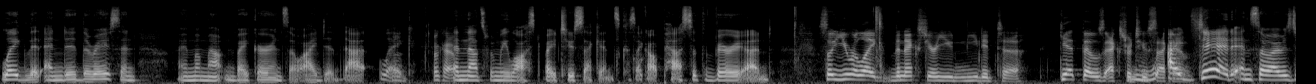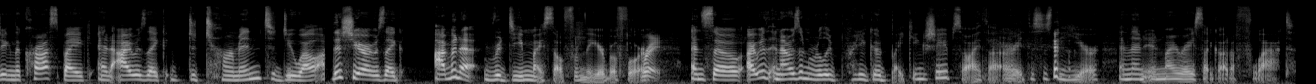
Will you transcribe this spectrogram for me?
leg that ended the race, and I'm a mountain biker, and so I did that leg. Okay. And that's when we lost by two seconds because I got passed at the very end. So you were like the next year you needed to get those extra two seconds. I did, and so I was doing the cross bike, and I was like determined to do well. This year, I was like, I'm gonna redeem myself from the year before. Right. And so I was, and I was in really pretty good biking shape. So I thought, all right, this is the year. And then in my race, I got a flat.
